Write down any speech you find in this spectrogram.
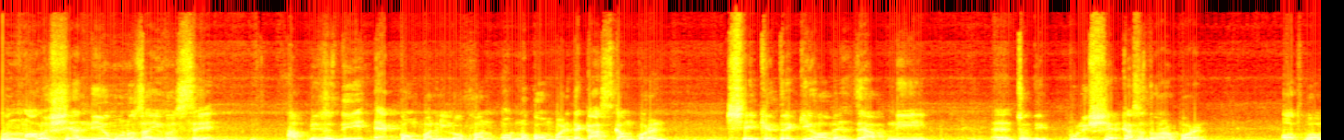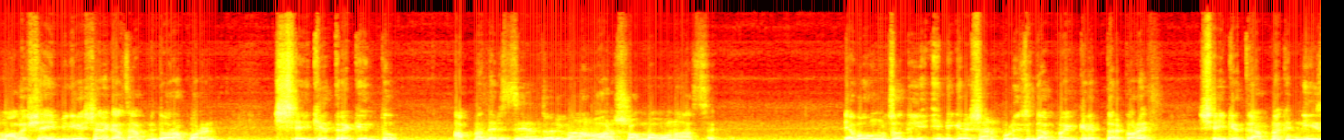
এখন মালয়েশিয়ার নিয়ম অনুযায়ী হচ্ছে, আপনি যদি এক কোম্পানির লোক হন, অন্য কোম্পানিতে কাজ কাম করেন, সেই ক্ষেত্রে কি হবে? যে আপনি যদি পুলিশের কাছে ধরা পড়েন, অথবা মালয়েশিয়া ইমিগ্রেশনের কাছে আপনি ধরা পড়েন, সেই ক্ষেত্রে কিন্তু আপনাদের জেল জরিমানা হওয়ার সম্ভাবনা আছে। এবং যদি ইমিগ্রেশন পুলিশ যদি আপনাকে গ্রেপ্তার করে, সেই ক্ষেত্রে আপনাকে নিজ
